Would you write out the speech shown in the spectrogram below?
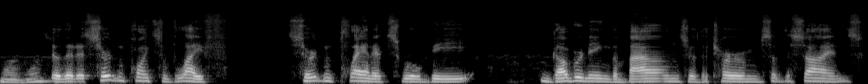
Mm-hmm. So that at certain points of life, certain planets will be governing the bounds or the terms of the signs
